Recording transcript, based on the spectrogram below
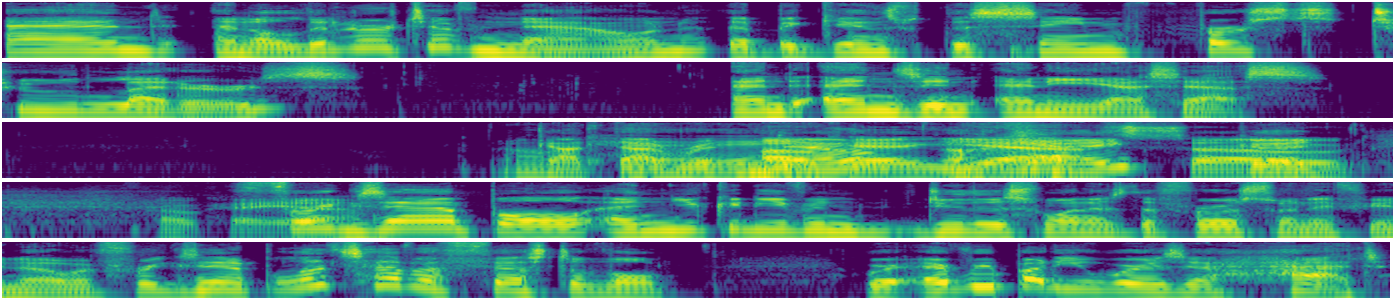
and an alliterative noun that begins with the same first two letters and ends in NESS. Got that written down? Okay. Yeah. Okay, So. good. Okay. For yeah. example, and you could even do this one as the first one if you know it. For example, let's have a festival where everybody wears a hat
